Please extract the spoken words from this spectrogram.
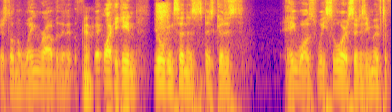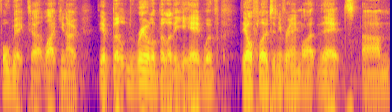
just on the wing rather than at the fullback. Yeah. Like again, Jorgensen is as good as he was. We saw as soon as he moved to fullback, to, like you know the, abil- real ability he had with the offloads and everything like that. Um,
